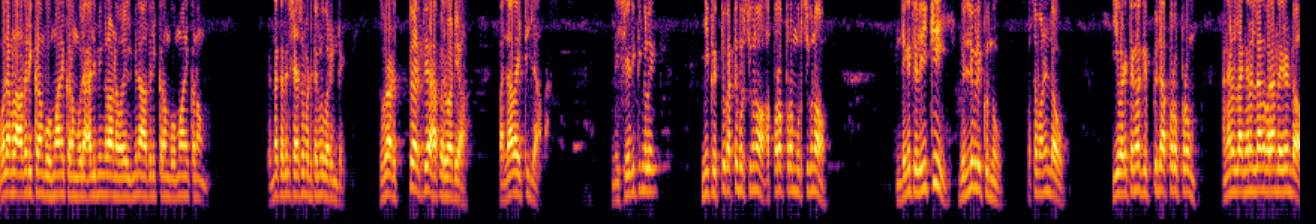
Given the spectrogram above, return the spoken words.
മൂല നമ്മൾ ആദരിക്കണം ബഹുമാനിക്കണം മൂല ആലിമ്യങ്ങളാണ് മൂല ഇൽമിനെ ആദരിക്കണം ബഹുമാനിക്കണം. എന്നൊക്കെ അതിന് ശേഷം എടുത്തെങ്കിൽ പറയുന്നുണ്ട്. ഇവിടെ അടുത്ത് വരത്തിയ പരിപാടിയാ. വല്ലാതായിട്ടില്ല. നിഷേധിക്കുങ്ങൾ ഇനി ക്ലിപ്പ് കട്ട് മുറിച്ചിക്കണോ? അപ്പുറം അപ്പുറം മുറിച്ചിക്കണോ? ഉണ്ടെങ്കിൽ തെളിയിക്കി. വെല്ലുവിളിക്കുന്നു. കുറച്ച് പണി ഉണ്ടാവും ഈ പഠിത്തങ്ങൾ ക്ലിപ്പിന്റെ അപ്പുറം അപ്പുറം അങ്ങനല്ല അങ്ങനല്ല എന്ന് പറയാൻ തരണ്ടോ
